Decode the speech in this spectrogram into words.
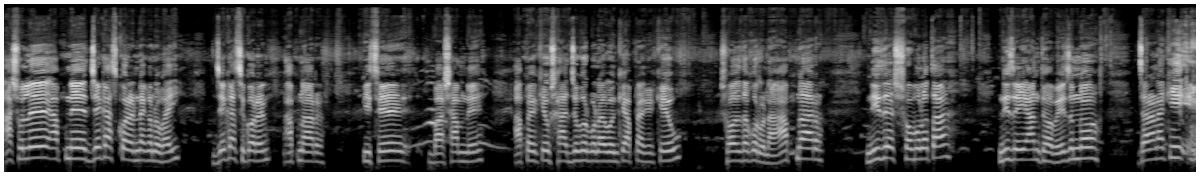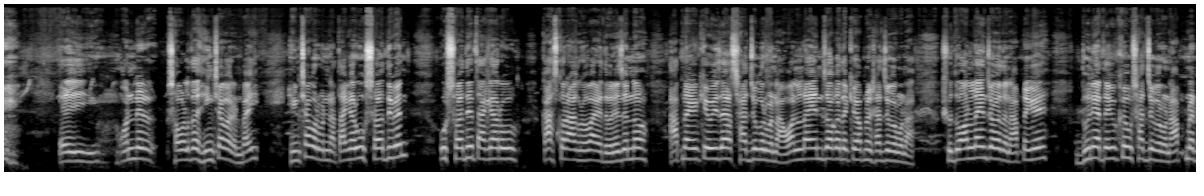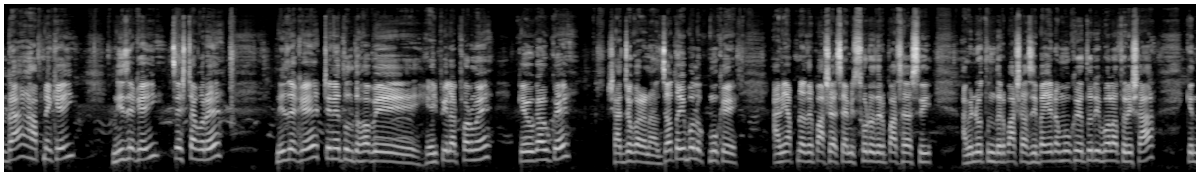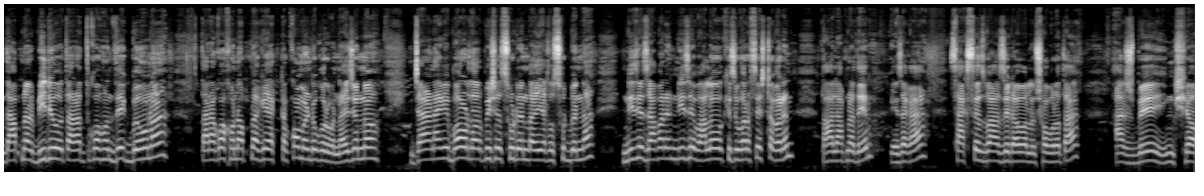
আসলে আপনি যে কাজ করেন না কেন ভাই? যে কাজই করেন, আপনার পিছে বা সামনে আপনাকে কেউ সাহায্য করবে না এবং কি আপনাকে কেউ সহযোগিতা করবে না। আপনার নিজের সবলতা নিজেই আনতে হবে। এই জন্য যারা নাকি এই অন্যের সফলতা হিংসা করেন ভাই, হিংসা করবেন না, তাকে আরও উৎসাহ দিবেন। উৎসাহ দিয়ে তাকে আরও কাজ করার আগ্রহ বাড়িয়ে দেবেন। এই জন্য আপনাকে কেউ এই জায়গায় সাহায্য করবে না। অনলাইন জগতে কেউ আপনাকে সাহায্য করবে না। শুধু অনলাইন জগতে না, আপনাকে দুনিয়া থেকে কেউ সাহায্য করবে না। আপনারটা আপনাকেই, নিজেকেই চেষ্টা করে নিজেকে টেনে তুলতে হবে। এই প্ল্যাটফর্মে কেউ কাউকে সাহায্য করে না। যতই বলুক মুখে, আমি আপনাদের পাশে আছি, আমি ছোটোদের পাশে আছি, আমি নতুনদের পাশে আছি। ভাই, এটা মুখে তৈরি বলা তৈরি সার। কিন্তু আপনার ভিডিও তারা তো কখন দেখবেও না তারা কখনো আপনাকে একটা কমেন্টও করবে না। এই জন্য যারা নাকি বড় দর পিছিয়ে ছুটেন বা এত ছুটবেন না, নিজে যা পারেন, নিজে ভালো কিছু করার চেষ্টা করেন, তাহলে আপনাদের এই জায়গা সাকসেস বা যেটা বলেন সফলতা আসবে ইনশা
